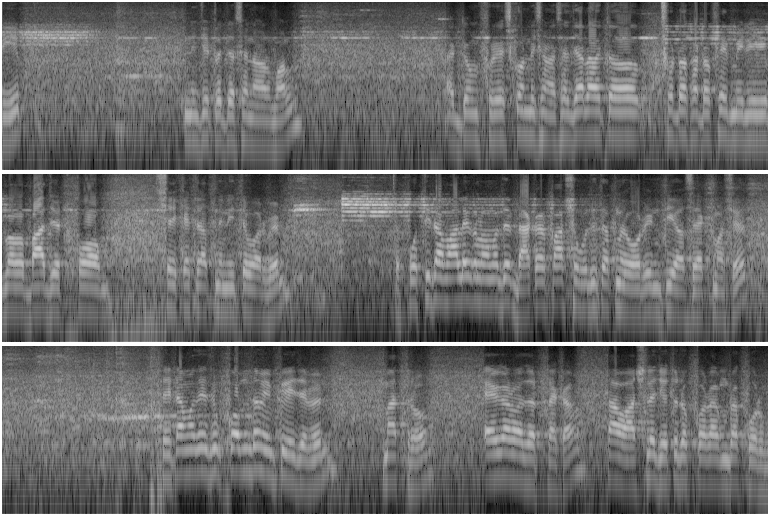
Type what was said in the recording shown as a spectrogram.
ডিপ নিচেটা যাচ্ছে নর্মাল একদম ফ্রেশ কন্ডিশন আছে। যারা হয়তো ছোটোখাটো ফ্যামিলি বা বাজেট কম সেই ক্ষেত্রে আপনি নিতে পারবেন। তো প্রতিটা মালেগুলো আমাদের ঢাকার পার্শ্ববর্তীতে আপনার ওয়ারেন্টি আছে এক মাসের। সেটা আমাদের একটু কম দামে পেয়ে যাবেন, মাত্র এগারো হাজার টাকা। তাও আসলে যেটুকু করা আমরা করব।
